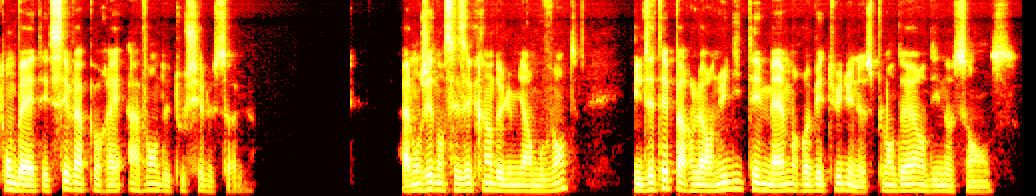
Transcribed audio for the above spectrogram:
tombaient et s'évaporaient avant de toucher le sol. Allongés dans ces écrins de lumière mouvante, ils étaient par leur nudité même revêtus d'une splendeur d'innocence.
